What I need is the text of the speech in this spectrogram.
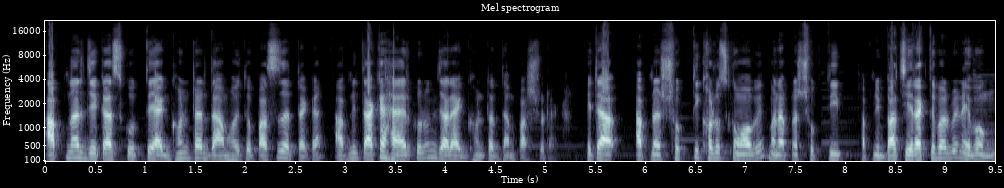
আপনার যে কাজ করতে এক ঘণ্টার দাম হয়তো পাঁচ হাজার টাকা, আপনি তাকে হায়ার করুন, যার এক ঘণ্টার দাম পাঁচশো টাকা। এটা আপনার শক্তি খরচ কমাবে মানে আপনার শক্তি আপনি বাঁচিয়ে রাখতে পারবেন এবং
